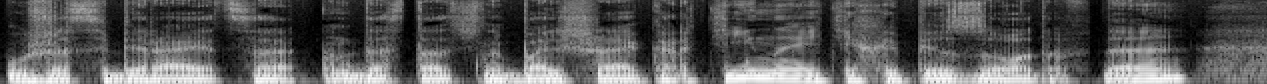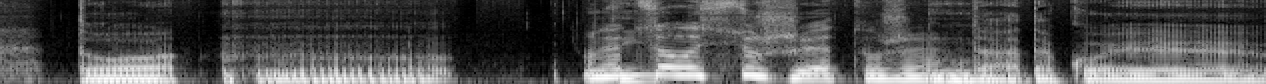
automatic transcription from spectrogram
уже собирается достаточно большая картина этих эпизодов, да, то ну, ты... целый сюжет уже. Да, такой э,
